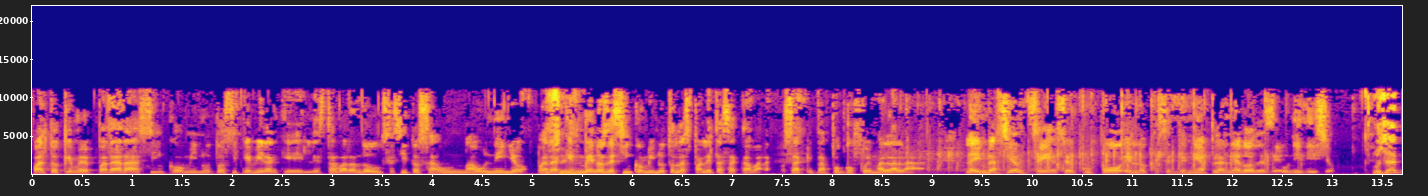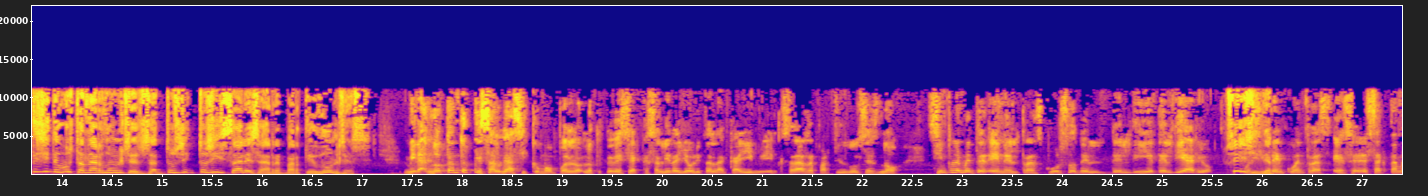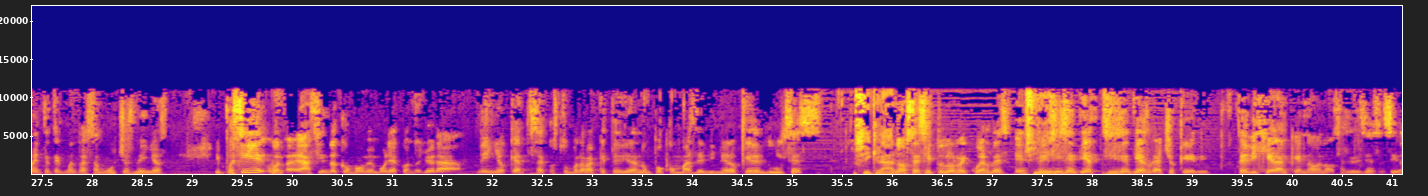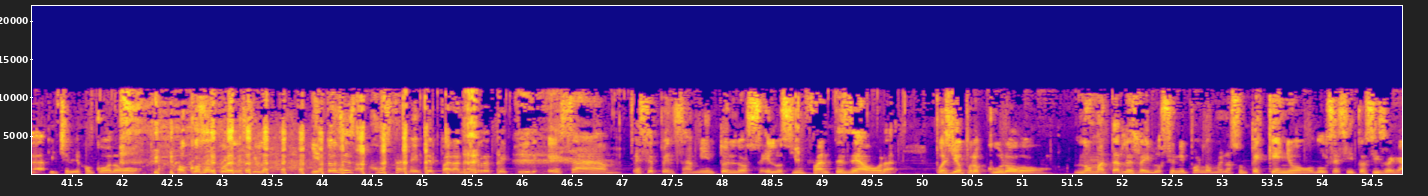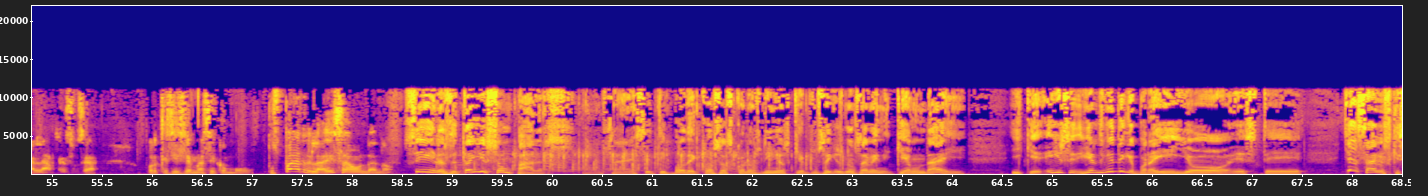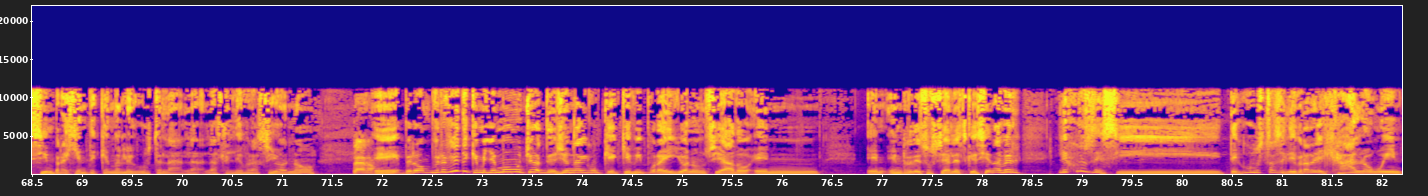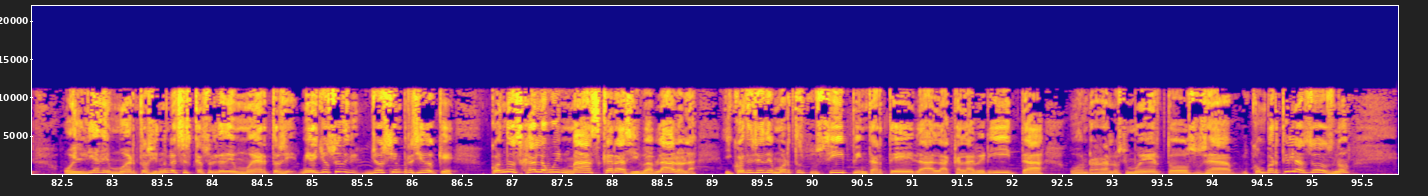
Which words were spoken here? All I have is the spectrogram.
faltó que me parara cinco minutos y que vieran que le estaba dando dulcecitos a un, a un niño para Sí. que en menos de cinco minutos las paletas acabaran. O sea que tampoco fue mala la, la inversión. Se, se ocupó en lo que se tenía planeado desde un inicio. O sea, a ti sí te gusta dar dulces. O sea, tú sí, tú sí sales a repartir dulces. Mira, no tanto que salga así como pues, lo, lo que te decía, que saliera yo ahorita a la calle y empezar a repartir dulces, no. Simplemente en el transcurso del, del día, del diario, Sí, pues sí, sí de- te encuentras, es- exactamente, te encuentras a muchos niños. Y pues sí, bueno, haciendo como memoria cuando yo era niño, que antes acostumbraba que te dieran un poco más de dinero que de dulces. Sí, claro. No sé si tú lo recuerdes. Este, Sí. sí. sentías, sí sentías gacho que te dijeran que no, ¿no? O sea, decías así, ah, pinche viejo codo, o, o cosas por el estilo. Y entonces, justamente para no repetir esa, ese pensamiento en los, en los infantes de ahora, pues yo procuro no matarles la ilusión y por lo menos un pequeño dulcecito así regalarles, o sea, porque sí se me hace como, pues padre, la, esa onda, ¿no? Sí, los detalles son padres. O sea, ese tipo de cosas con los niños que pues ellos no saben ni qué onda y, y que ellos se divierten. Fíjate que por ahí yo, este, ya sabes que siempre hay gente que no le gusta la, la, la celebración, ¿no? Claro. Eh, pero, pero fíjate que me llamó mucho la atención algo que, que vi por ahí yo anunciado en, en, en redes sociales que decían, a ver, lejos de si te gusta celebrar el Halloween o el Día de Muertos, si no le haces caso al Día de Muertos, y, mira, yo soy, yo siempre he sido que cuando es Halloween, máscaras y bla, bla, bla, bla, y cuando es Día de Muertos, pues sí, pintarte la, la calaverita, honrar a los muertos, o sea, compartir las dos, ¿no?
